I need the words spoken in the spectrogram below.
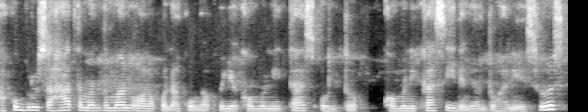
Aku berusaha teman-teman walaupun aku nggak punya komunitas untuk komunikasi dengan Tuhan Yesus,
